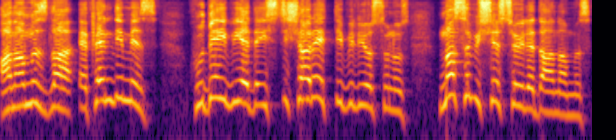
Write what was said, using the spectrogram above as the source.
Anamızla Efendimiz Hudeybiye'de istişare etti biliyorsunuz. Nasıl bir şey söyledi anamız?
